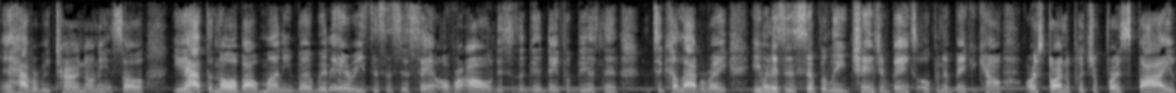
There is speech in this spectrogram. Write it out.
and have a return on it. So you have to know about money. But with Aries, this is just saying overall, this is a good day for business to collaborate. Even if it's simply changing banks, opening a bank account, or starting to put your first five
